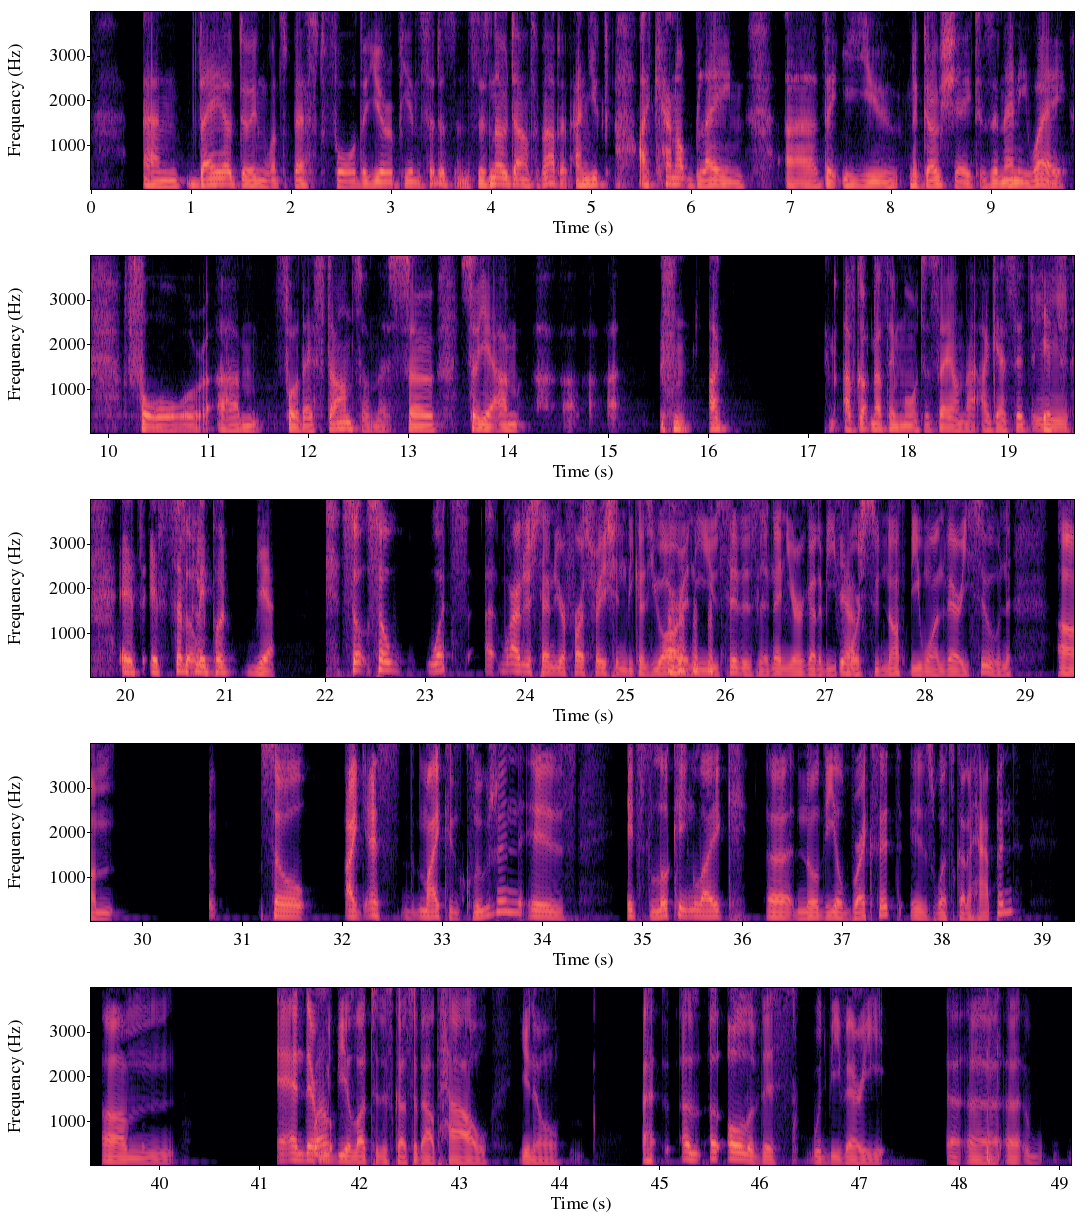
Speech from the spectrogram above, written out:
and they are doing what's best for the European citizens. There's no doubt about it. And you, I cannot blame uh, the EU negotiators in any way for um, for their stance on this. So, so yeah, I'm. Uh, uh I, I've got nothing more to say on that. I guess it's mm. it's it's it's simply so, put, yeah. So so what's uh, I understand your frustration because you are an EU citizen and you're going to be forced yeah. to not be one very soon. Um, so I guess my conclusion is it's looking like uh, no deal Brexit is what's going to happen. Um, and there well, would be a lot to discuss about how you know uh, uh, uh all of this would be very uh, uh,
